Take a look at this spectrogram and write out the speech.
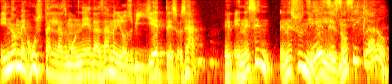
y no me gustan las monedas, dame los billetes. O sea, en, en ese, en esos Sí, niveles, sí, ¿no? sí, sí, claro.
